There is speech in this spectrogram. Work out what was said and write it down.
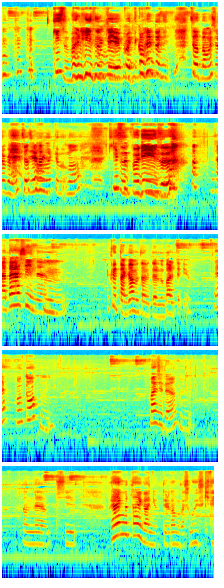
キスブリーズっていうこうやってコメントにちょっと面白くなっちゃったんだけどな。 Kiss please。新しいね、うん。くーたんガム食べてるのバレてるよ。え？本当？うん、マジで？あのね私フライングタイガーに売ってるガムがすごい好きで。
